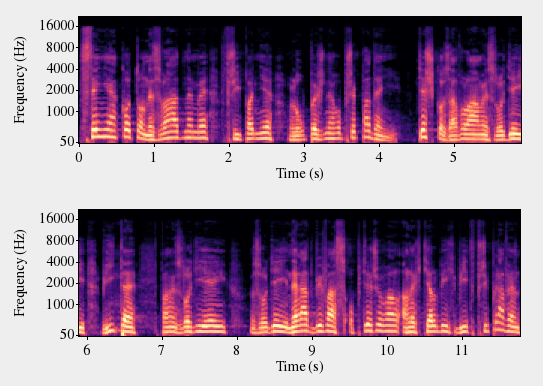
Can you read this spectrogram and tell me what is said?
Stejně jako to nezvládneme v případě loupežného přepadení. Těžko zavoláme zloději. Víte, pane zloději, zloději, nerad by vás obtěžoval, ale chtěl bych být připraven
